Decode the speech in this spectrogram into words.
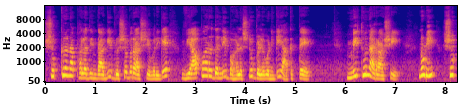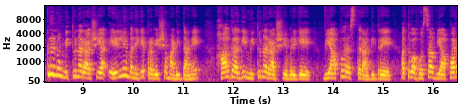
ಶುಕ್ರನ ಫಲದಿಂದಾಗಿ ವೃಷಭ ರಾಶಿಯವರಿಗೆ ವ್ಯಾಪಾರದಲ್ಲಿ ಬಹಳಷ್ಟು ಬೆಳವಣಿಗೆಯಾಗುತ್ತೆ. ಮಿಥುನ ರಾಶಿ. ನೋಡಿ, ಶುಕ್ರನು ಮಿಥುನ ರಾಶಿಯ ಏಳನೇ ಮನೆಗೆ ಪ್ರವೇಶ ಮಾಡಿದ್ದಾನೆ. ಹಾಗಾಗಿ ಮಿಥುನ ರಾಶಿಯವರಿಗೆ ವ್ಯಾಪಾರಸ್ಥರಾಗಿದ್ರೆ ಅಥವಾ ಹೊಸ ವ್ಯಾಪಾರ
